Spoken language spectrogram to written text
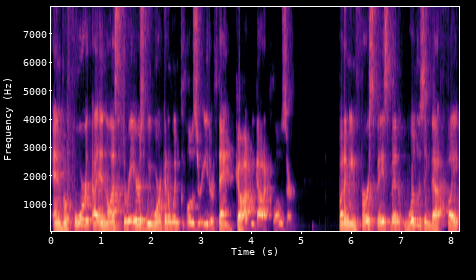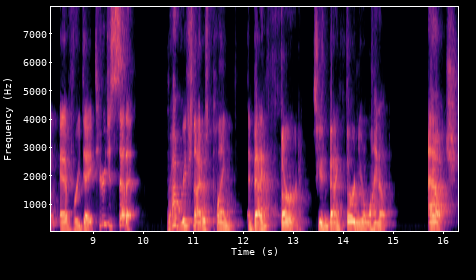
And before, uh, in the last three years, we weren't going to win closer either. Thank God we got a closer. But I mean, first baseman, we're losing that fight every day. Terry just said it. Rob Refsnyder's playing and batting third. Excuse me, batting third in your lineup. Ouch.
